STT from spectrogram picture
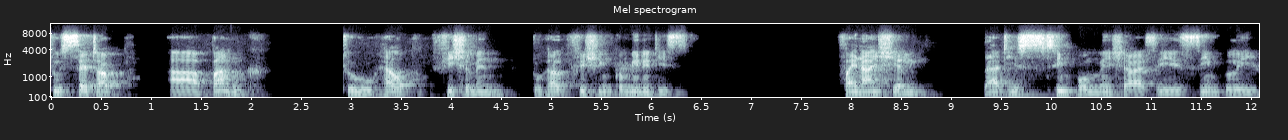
to set up a bank to help fishermen, to help fishing communities financially. That is simple measures is simply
